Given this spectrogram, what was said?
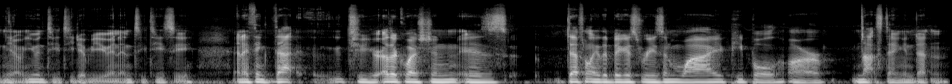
you know UNT, TW, and NCTC. And I think that to your other question is definitely the biggest reason why people are not staying in Denton.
